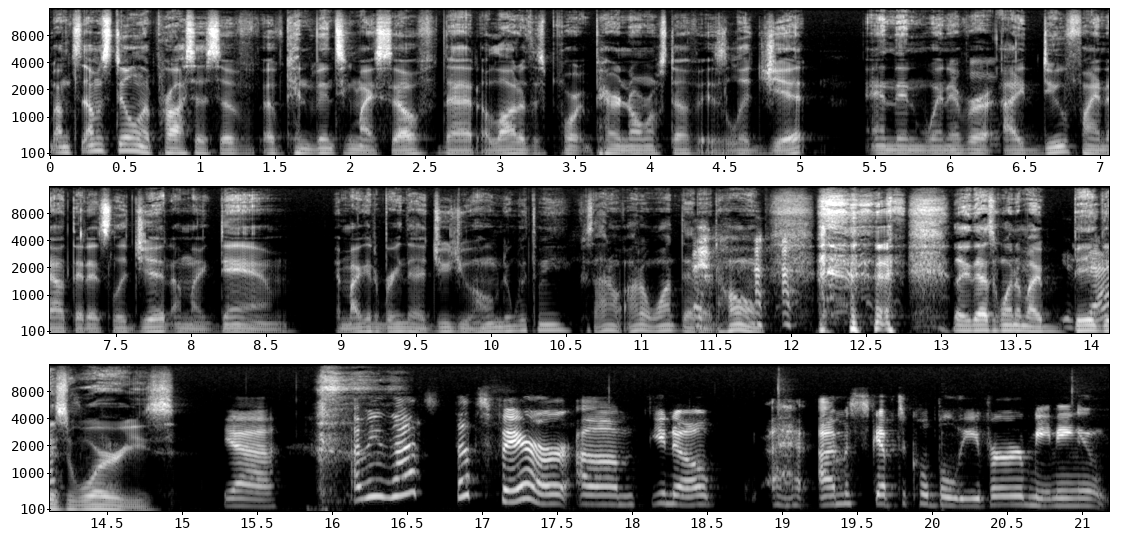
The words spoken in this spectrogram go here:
I'm I'm still in the process of of convincing myself that a lot of this paranormal stuff is legit, and then whenever I do find out that it's legit, I'm like, damn. Am I gonna bring that juju home with me? Because I don't, I don't want that at home. like that's one of my biggest worries. Yeah. I mean that's that's fair. Um, you know, I'm a skeptical believer, meaning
